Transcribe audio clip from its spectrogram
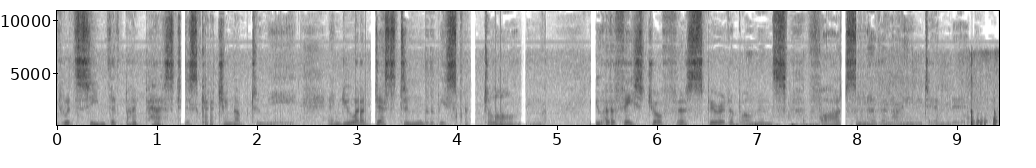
It would seem that my past is catching up to me, and you are destined to be swept along. You have faced your first spirit opponents far sooner than I intended.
